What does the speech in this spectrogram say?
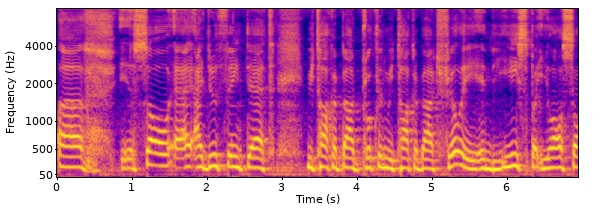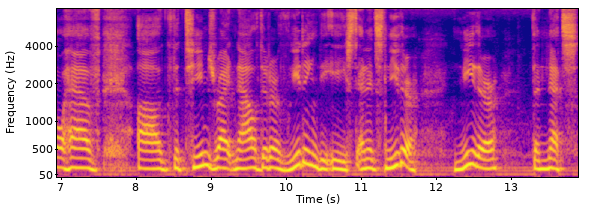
Uh, so I, I, do think that we talk about Brooklyn, we talk about Philly in the East, but you also have uh, the teams right now that are leading the East, and it's neither neither the Nets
